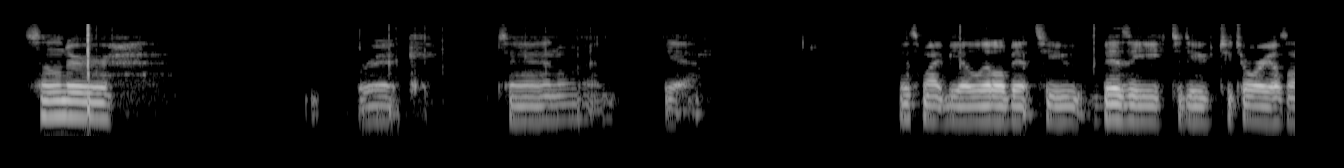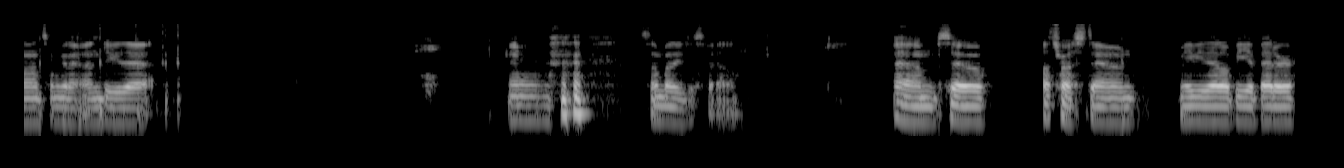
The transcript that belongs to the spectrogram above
Cylinder, brick, 10, 1. Yeah. This might be a little bit too busy to do tutorials on, so I'm going to undo that. And somebody just fell. Um, so I'll try stone. Maybe that'll be a better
